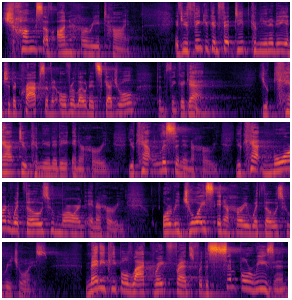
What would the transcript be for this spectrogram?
chunks of unhurried time. If you think you can fit deep community into the cracks of an overloaded schedule, then think again. You can't do community in a hurry. You can't listen in a hurry. You can't mourn with those who mourn in a hurry, or rejoice in a hurry with those who rejoice. Many people lack great friends for the simple reason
